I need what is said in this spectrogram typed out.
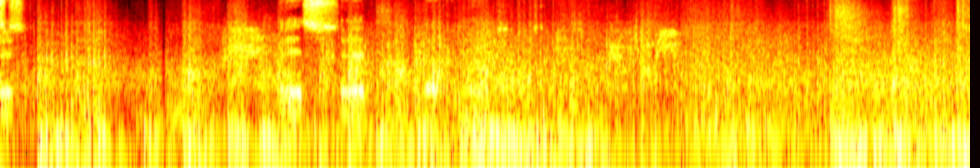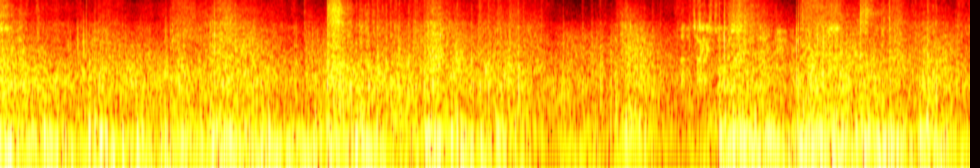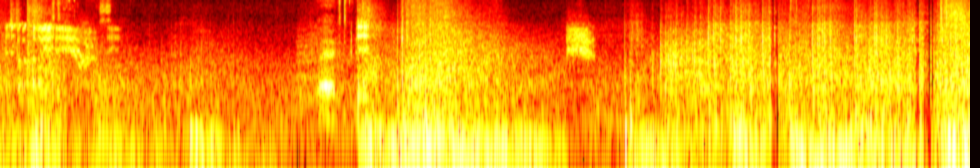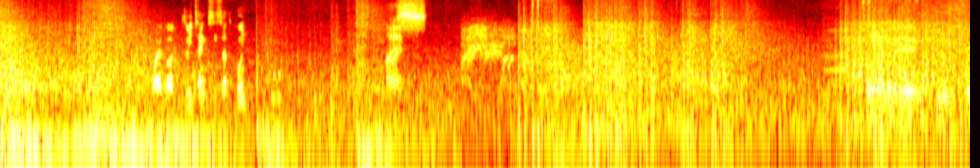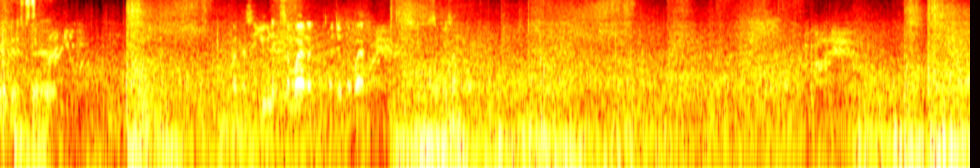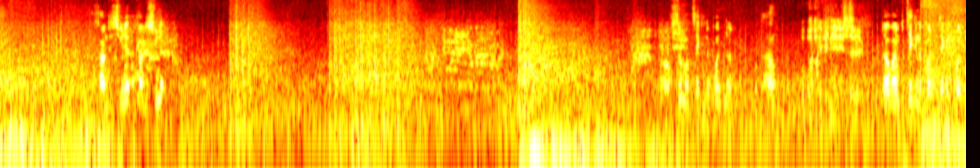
Clusters. Good hits. They're dead. Oh, That tank's close. It's got the elevator. Correct. We did. Right, I've got three tanks inside the point. Nice. So they can get before you get there. But there's a unit somewhere and I, I don't know where. Somewhere inside the point. I found his unit, I found his unit. Still not taking the point. No. What the hell? Pull back if you need to. No, I'm taking the point. I'm taking the point.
